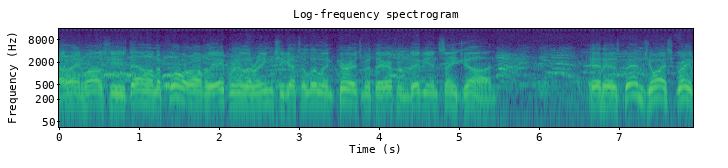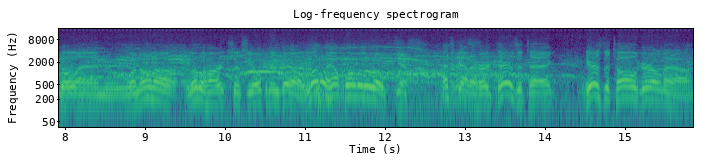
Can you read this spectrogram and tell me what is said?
All right, while she's down on the floor off of the apron of the ring, she gets a little encouragement there from Vivian St. John. It has been Joyce Grable and Winona Little Heart since the opening bell. Little help over the ropes. Yes. That's got to hurt. There's a tag. Here's the tall girl now,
